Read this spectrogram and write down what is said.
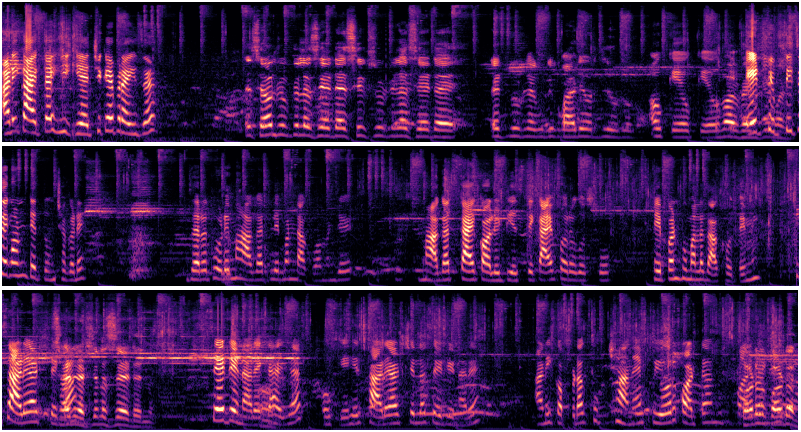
आणि काय काय याची काय प्राइस आहे? सेवन फिफ्टीला सेट आहे. सिक्स फिफ्टीला सेट आहे. एट ओके ओके एट फिफ्टीचे कोणते आहेत तुमच्याकडे? जरा थोडे महागातले पण दाखवा म्हणजे महागात काय क्वालिटी असते काय फरक असतो हे पण तुम्हाला दाखवते मी. साडेआठशे का? साडेआठशेला सेट आहे ना. सेट येणार आहे का ह्याच्यात? ओके हे साडेआठशेला सेट येणार आहे. आणि कपडा खूप छान आहे pure cotton cotton cotton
